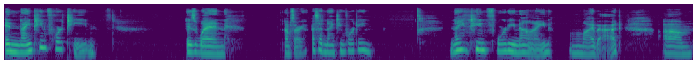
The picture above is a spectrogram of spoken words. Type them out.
in 1914 is when I'm sorry, I said 1914. 1949, my bad. Um,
